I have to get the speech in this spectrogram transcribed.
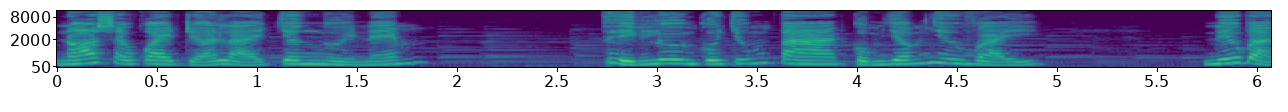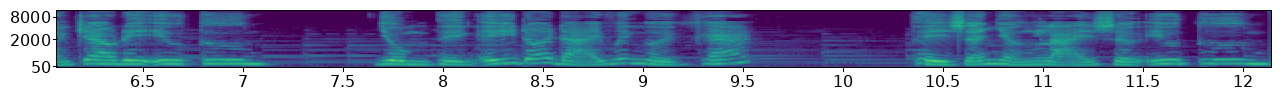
nó sẽ quay trở lại chân người ném. Thiện lương của chúng ta cũng giống như vậy. Nếu bạn trao đi yêu thương, dùng thiện ý đối đãi với người khác, thì sẽ nhận lại sự yêu thương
